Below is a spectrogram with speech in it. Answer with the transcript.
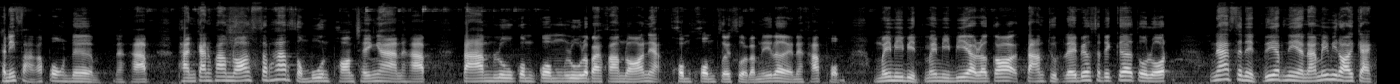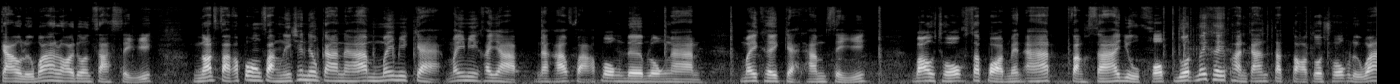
คันนี้ฝากระโปรงเดิมนะครับแผ่นการความร้อนสภาพสมบูรณ์พร้อมใช้งานนะครับตามรูกลมๆรูระบายความร้อนเนี่ยคมๆสวยๆแบบนี้เลยนะครับผมไม่มีบิดไม่มีเบี้ยว แล้วก็ตามจุดเลเบลสติกเกอร์ตัวรถ แนบสนิทเรียบเนียนนะไม่มีรอยแกะเกาหรือว่ารอยโดนสาดสีน็อตฝากระโปรงฝั่งนี้เช่นเดียวกันนะครับไม่มีแกะไม่มีขยับนะครับฝากระโปรงเดิมโรงงาน ไม่เคยแกะทำสี เบ้าโชคสปอร์ตแมนอาร์ตฝั่งซ้ายอยู่ครบรถไม่เคยผ่านการตัดต่อตัวโชค หรือว่า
